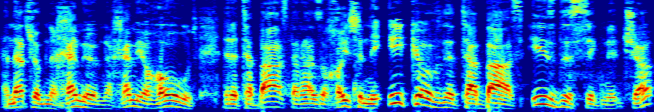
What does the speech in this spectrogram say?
and that's Reb Nechemia. Nechemia holds that a tabas that has a chosim, the ik of the tabas is the signature,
